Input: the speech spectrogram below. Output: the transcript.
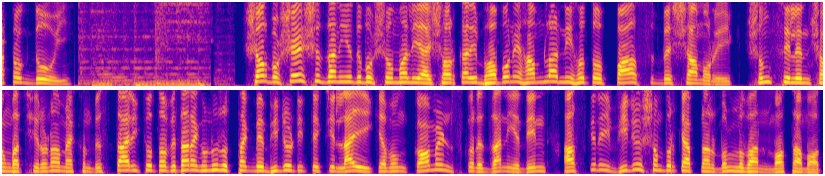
আটক দুই। সর্বশেষ জানিয়ে দেব, সোমালিয়ায় সরকারি ভবনে হামলা, নিহত পাঁচ বেসামরিক। শুনছিলেন সংবাদ শিরোনাম, এখন বিস্তারিত, তবে তার আগে অনুরোধ থাকবে, ভিডিওটিতে একটি লাইক এবং কমেন্টস করে জানিয়ে দিন। আজকের এই ভিডিও সম্পর্কে আপনার মূল্যবান মতামত।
